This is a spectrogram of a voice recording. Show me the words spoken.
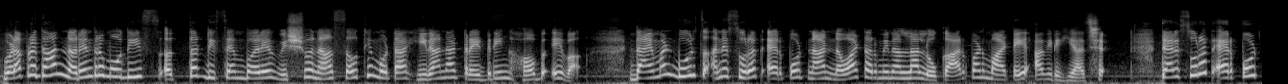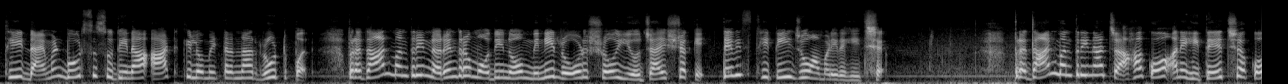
વડાપ્રધાન નરેન્દ્ર મોદી સત્તર ડિસેમ્બરે વિશ્વના સૌથી મોટા હીરાના ટ્રેડિંગ હબ એવા ડાયમંડ બુર્સ અને સુરત એરપોર્ટના નવા ટર્મિનલના લોકાર્પણ માટે આવી રહ્યા છે. ત્યારે સુરત એરપોર્ટથી ડાયમંડ બુર્સ સુધીના આઠ કિલોમીટરના રૂટ પર પ્રધાનમંત્રી નરેન્દ્ર મોદીનો મિની રોડ શો યોજાઈ શકે તેવી સ્થિતિ જોવા મળી રહી છે. પ્રધાનમંત્રીના ચાહકો અને હિતેચ્છકો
